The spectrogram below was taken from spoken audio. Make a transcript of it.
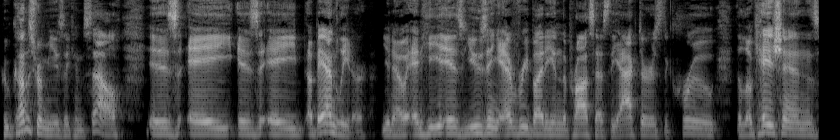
who comes from music himself, is a is a, a band leader you know, and he is using everybody in the process, the actors, the crew, the locations,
